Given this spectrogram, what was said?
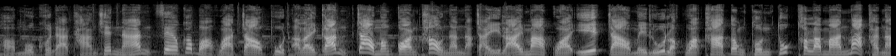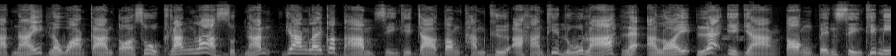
พอมุโคดะถามเช่นนั้น เฟลก็บอกว่าเจ้าพูดอะไรกัน เจ้ามังกรเท่านั้นน่ะใจร้ายมากกว่าอีก เจ้าไม่รู้หรอกว่าข้าต้องทนทุกข์ทรมานมากขนาดไหน ระหว่างการต่อสู้ครั้งล่าสุดนั้น อย่างไรก็ตาม สิ่งที่เจ้าต้องทำคืออาหารที่หรูหราและอร่อย และอีกอย่างต้องเป็นสิ่งที่มี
